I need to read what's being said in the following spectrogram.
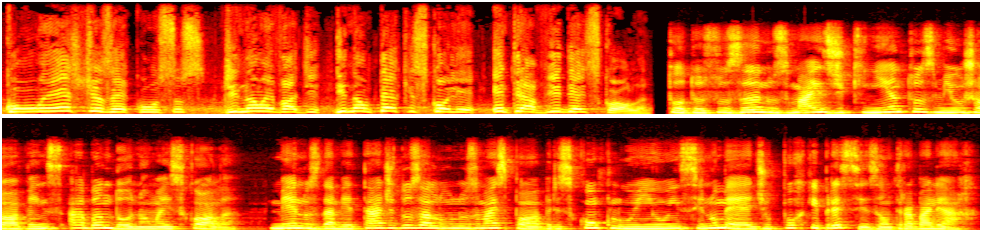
com estes recursos de não evadir, de não ter que escolher entre a vida e a escola. Todos os anos, mais de 500 mil jovens abandonam a escola. Menos da metade dos alunos mais pobres concluem o ensino médio porque precisam trabalhar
